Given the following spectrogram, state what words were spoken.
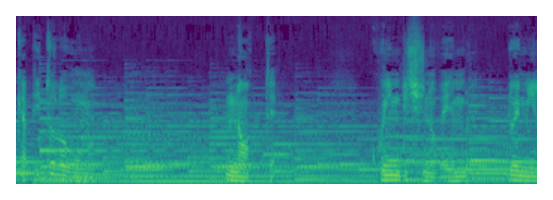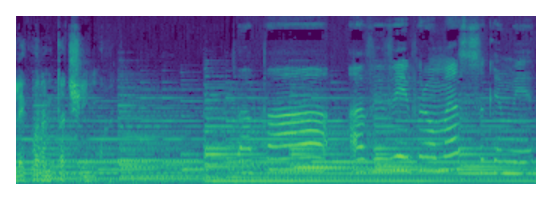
Capitolo 1 Notte. 15 novembre 2045 Papà, avevi promesso che mi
